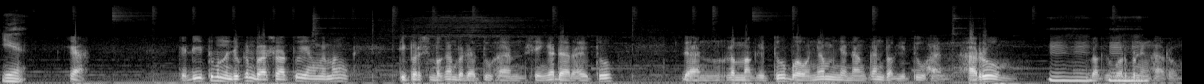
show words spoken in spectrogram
Iya. Ya. Jadi itu menunjukkan bahwa suatu yang memang dipersembahkan pada Tuhan sehingga darah itu dan lemak itu baunya menyenangkan bagi Tuhan, harum mm-hmm. bagi korban mm-hmm. yang harum.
